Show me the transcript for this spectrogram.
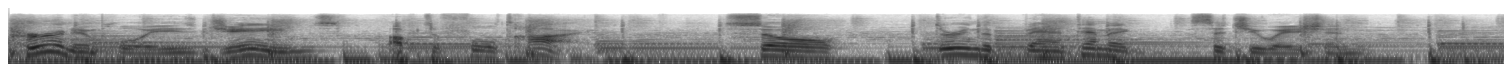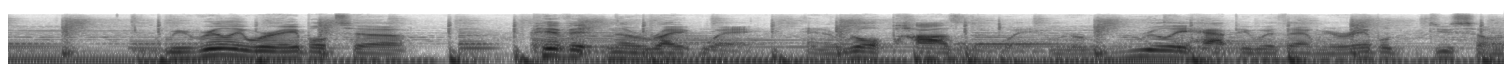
current employees, James, up to full time. So during the pandemic situation, we really were able to pivot in the right way, in a real positive way. And we were really happy with that. We were able to do some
